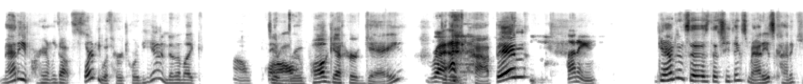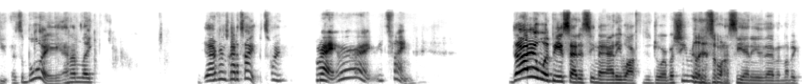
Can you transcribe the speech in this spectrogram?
Maddy apparently got flirty with her toward the end. And I'm like, Oh, did. RuPaul get her gay? Right. Did it happen? honey. Camden says that she thinks Maddy is kind of cute as a boy. And I'm like, yeah, everyone's got a type. It's fine. Right, right, right. It's fine. Daya would be excited to see Maddy walk through the door, but she really doesn't want to see any of them. And I'm like,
